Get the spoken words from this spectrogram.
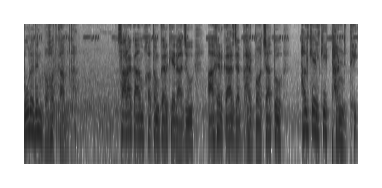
पूरे दिन बहुत काम था। सारा काम खत्म करके राजू आखिरकार जब घर पहुँचा तो हल्की हल्की ठंड थी।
